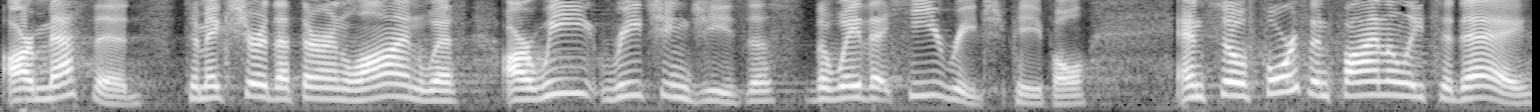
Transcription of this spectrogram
our methods to make sure that they're in line with are we reaching Jesus the way that he reached people? And so, fourth and finally, today,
